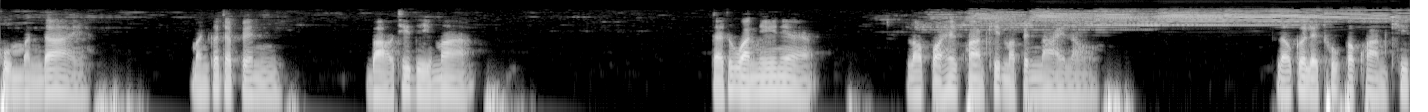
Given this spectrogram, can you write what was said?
คุมมันได้ มันก็จะเป็นบ่าวที่ดีมาก แต่ทุกวันนี้เนี่ย เราปล่อยให้ความคิดมาเป็นนายเรา เราก็เลยทุกข์เพราะความคิด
